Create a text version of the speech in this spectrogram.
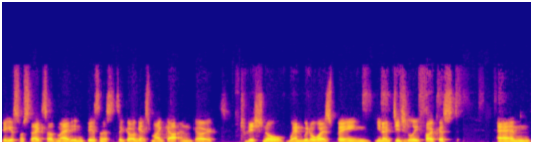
biggest mistakes I've made in business to go against my gut and go traditional when we'd always been, you know, digitally focused. And,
